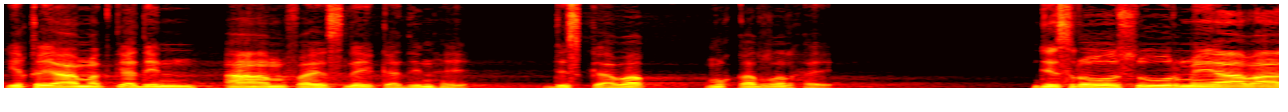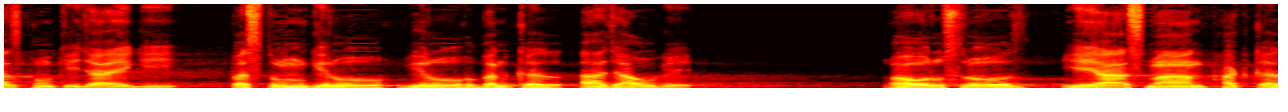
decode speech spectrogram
کہ قیامت کے دن عام فیصلے کا دن ہے جس کا وقت مقرر ہے۔ جس روز سور میں آواز پھونکی جائے گی، پس تم گروہ گروہ بن کر آ جاؤ گے۔ اور اس روز یہ آسمان پھٹ کر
